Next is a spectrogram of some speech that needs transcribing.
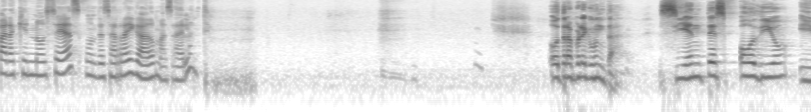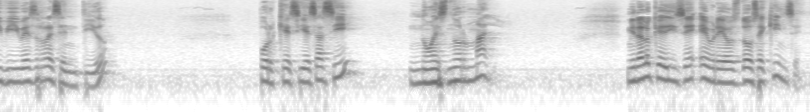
para que no seas un desarraigado más adelante. Otra pregunta. ¿Sientes odio y vives resentido? Porque si es así, no es normal. Mira lo que dice Hebreos 12:15.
